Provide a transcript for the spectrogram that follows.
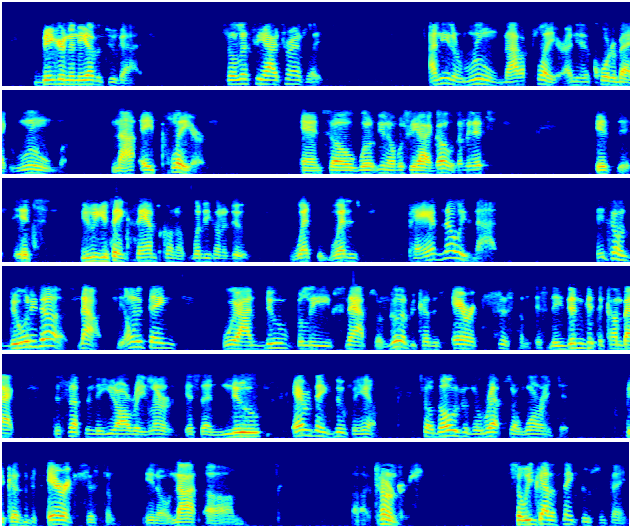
bigger than the other two guys. So let's see how it translates. I need a room, not a player. I need a quarterback room not a player. And so we'll, you know, we'll see how it goes. I mean, it's, it's, it's, you, you think Sam's gonna, what is he gonna do? Wet, wet his pants? No, he's not. He's gonna do what he does. Now, the only thing where I do believe snaps are good because it's Eric's system. It's, he didn't get to come back to something that he'd already learned. It's a new, everything's new for him. So those are the reps are warranted because of Eric's system, you know, not um, uh, Turner's. So he's got to think through some things.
